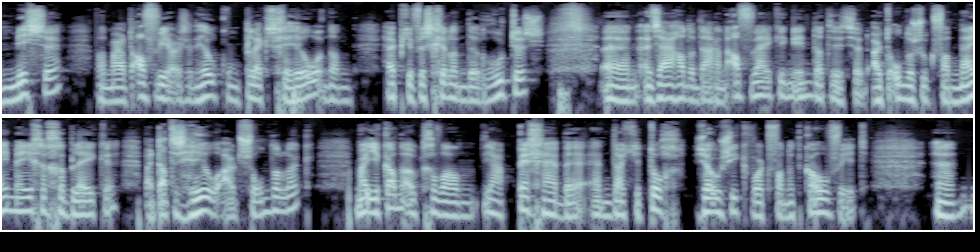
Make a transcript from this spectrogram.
missen. Maar het afweer is een heel complex geheel. En dan heb je verschillende routes. Um, en zij hadden daar een afwijking in. Dat is uit onderzoek van Nijmegen gebleken. Maar dat is heel uitzonderlijk. Maar je kan ook gewoon ja, pech hebben. En dat je toch zo ziek wordt van het COVID. Um,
